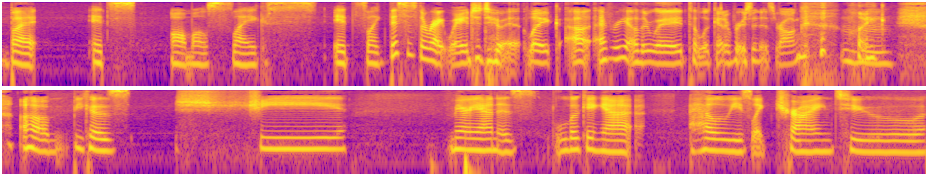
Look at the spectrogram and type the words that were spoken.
but it's almost like it's like this is the right way to do it. Like uh, every other way to look at a person is wrong. like um because she Marianne is looking at Heloise like trying to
